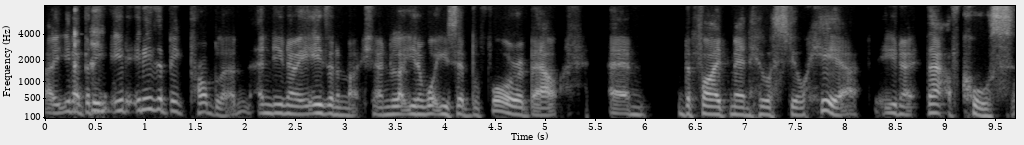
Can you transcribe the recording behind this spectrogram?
I, you know, but it, it, it is a big problem, and you know, it is an emotion. And like you know, what you said before about. Um, the five men who are still here you know that of course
